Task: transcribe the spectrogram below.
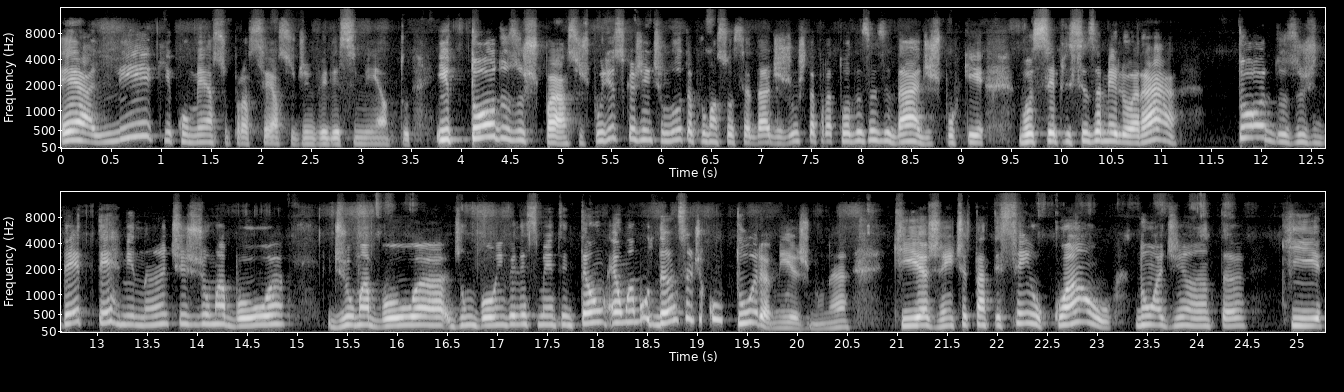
É ali que começa o processo de envelhecimento e todos os passos. Por isso que a gente luta por uma sociedade justa para todas as idades, porque você precisa melhorar todos os determinantes de uma boa de uma boa de um bom envelhecimento. Então é uma mudança de cultura mesmo, né? Que a gente está sem o qual não adianta que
